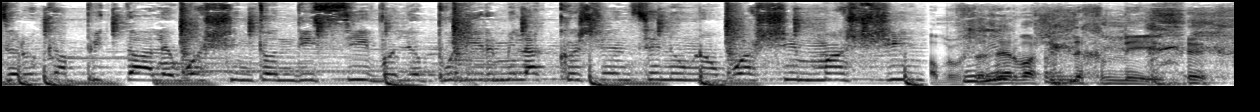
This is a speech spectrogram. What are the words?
Zero capitale, Washington DC Voglio pulirmi la coscienza in una washing machine Aber sehr wahrscheinlich nicht. Ich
